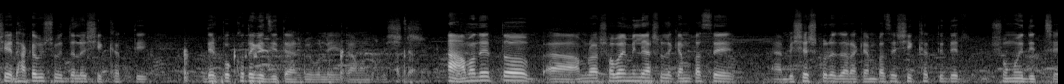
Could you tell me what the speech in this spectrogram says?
সে ঢাকা বিশ্ববিদ্যালয়ের শিক্ষার্থীদের পক্ষ থেকে জিতে আসবে বলে এটা আমাদের বিশ্বাস। হ্যাঁ, আমাদের তো আমরা সবাই মিলে আসলে ক্যাম্পাসে বিশেষ করে যারা ক্যাম্পাসে শিক্ষার্থীদের সময় দিচ্ছে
